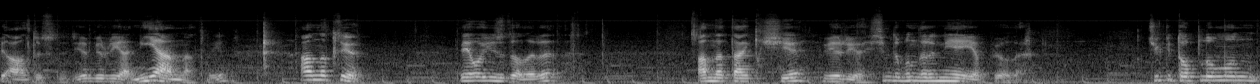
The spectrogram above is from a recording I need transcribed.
Bir alt üstü diyor, bir rüya. Niye anlatmayayım? Anlatıyor. Ve o 100 doları anlatan kişiye veriyor. Şimdi bunları niye yapıyorlar? Çünkü toplumun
